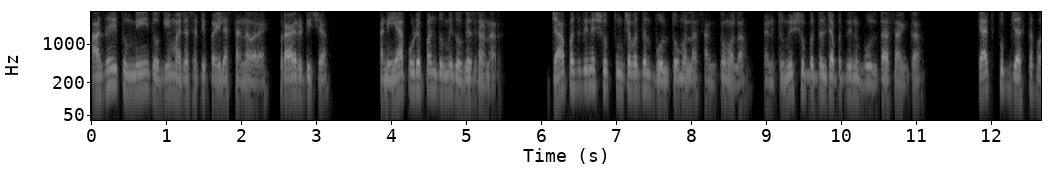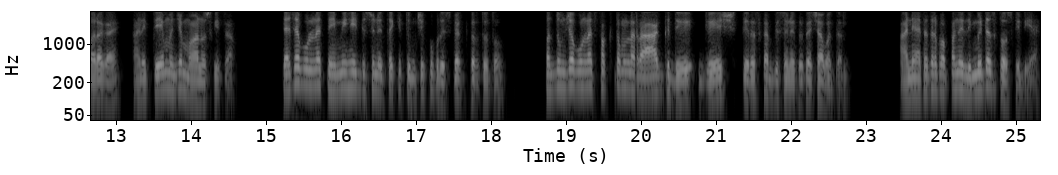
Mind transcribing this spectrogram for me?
आजही तुम्ही दोघी माझ्यासाठी पहिल्या स्थानावर आहे प्रायोरिटीच्या आणि यापुढे पण तुम्ही दोघेच राहणार. ज्या पद्धतीने शुभ तुमच्याबद्दल बोलतो मला सांगतो मला आणि तुम्ही शुभबद्दल ज्या पद्धतीने बोलता सांगता त्यात खूप जास्त फरक आहे आणि ते म्हणजे माणुसकीचा. त्याच्या बोलण्यात नेहमी हे दिसून येतं की तुमची खूप रिस्पेक्ट करतो तो. पण तुमच्या बोलण्यात फक्त मला राग द्वे द्वेष तिरस्कार दिसून येतो त्याच्याबद्दल. आणि आता तर पप्पाने लिमिटच क्रॉस केली आहे.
